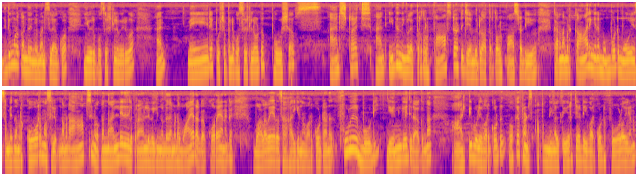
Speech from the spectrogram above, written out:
ഇതും കൂടെ കണ്ട് നിങ്ങൾ മനസ്സിലാക്കുക. ഈ ഒരു പൊസിഷനിൽ വരിക ആൻഡ് നേരെ പുഷപ്പിന്റെ പൊസിഷനിലോട്ട് പുഷപ്സ് ആൻഡ് സ്ട്രെച്ച്. ആൻഡ് ഇത് നിങ്ങൾ എത്രത്തോളം ഫാസ്റ്റായിട്ട് ചെയ്യാൻ പറ്റുമോ അത്രത്തോളം ഫാസ്റ്റായിട്ട് ചെയ്യുക. കാരണം നമ്മുടെ കാലിങ്ങനെ മുമ്പോട്ട് മൂവ് ചെയ്യുന്ന സമയത്ത് നമ്മുടെ കോർ മസിലും നമ്മുടെ ആപ്സിനും ഒക്കെ നല്ല രീതിയിൽ പ്രയോജനം ലഭിക്കുന്നുണ്ട്. നമ്മുടെ വയറൊക്കെ കുറയാനൊക്കെ വളരെയേറെ സഹായിക്കുന്ന വർക്കൗട്ടാണ് ഫുൾ ബോഡി എൻഗേജ്ഡ് ആക്കുന്ന അടിപൊളി വർക്കൗട്ട് ഓക്കെ ഫ്രണ്ട്സ് അപ്പം നിങ്ങൾ തീർച്ചയായിട്ടും ഈ വർക്കൗട്ട് ഫോളോ ചെയ്യണം.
